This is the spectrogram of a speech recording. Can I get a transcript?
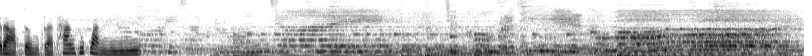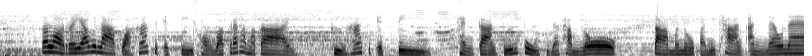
ตราบจนกระทั่งทุกวันนี้ตลอดระยะเวลากว่า 51 ปีของวัดพระธรรมกาย คือ 51 ปี แห่งการฟื้นฟูศีลธรรมโลก ตามมโนปณิธานอันแน่วแน่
